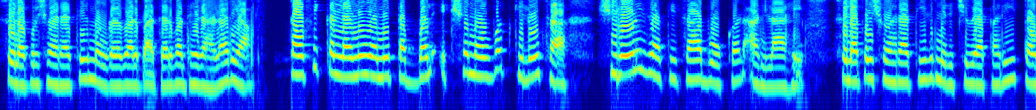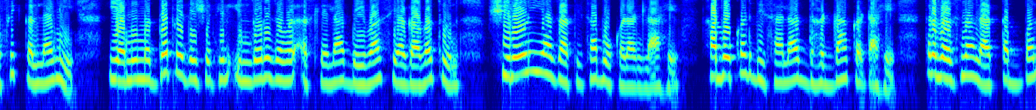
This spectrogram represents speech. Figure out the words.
सोलापूर शहरातील मंगळवार बाजारमध्ये राहणाऱ्या तौफिक कल्याणी यांनी तब्बल एकशे नव्वद किलोचा शिरोळी जातीचा बोकड आणला आहे. सोलापूर शहरातील मिरची व्यापारी तौफिक कल्याणी यांनी मध्य प्रदेश येथील इंदोरजवळ असलेला देवास या गावातून शिरोळी या जातीचा बोकड आणला आहे. हा बोकड दिसायला धड्डाकट आहे. तर वजनाला तब्बल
